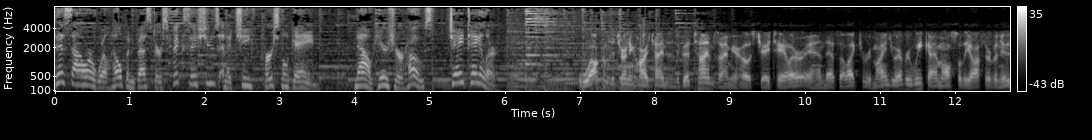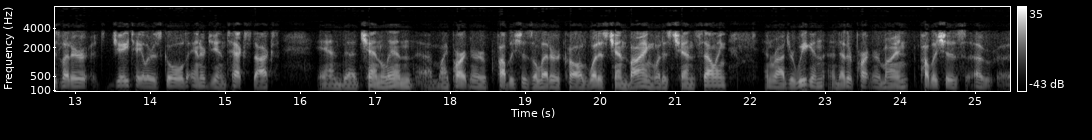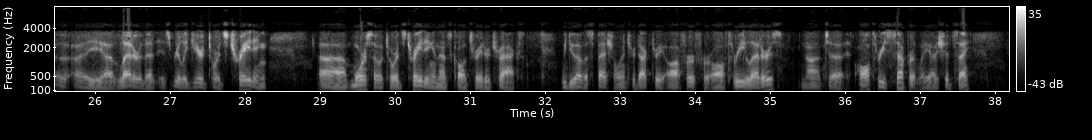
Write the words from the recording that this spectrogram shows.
This hour will help investors fix issues and achieve personal gain. Now, here's your host, Jay Taylor. Welcome to Turning Hard Times into Good Times. I'm your host, Jay Taylor, and as I like to remind you every week, I'm also the author of a newsletter, Jay Taylor's Gold, Energy, and Tech Stocks. And uh, Chen Lin, uh, my partner, publishes a letter called What is Chen Buying? What is Chen Selling? And Roger Wiegand, another partner of mine, publishes a, a, a letter that is really geared towards trading, uh, more so towards trading, and that's called Trader Tracks. We do have a special introductory offer for all three letters, not uh, all three separately, I should say,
